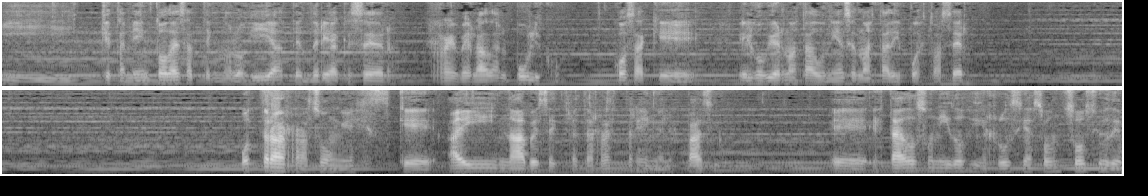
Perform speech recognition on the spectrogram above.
y que también toda esa tecnología tendría que ser revelada al público, cosa que el gobierno estadounidense no está dispuesto a hacer. Otra razón es que hay naves extraterrestres en el espacio. Eh, Estados Unidos y Rusia son socios de,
